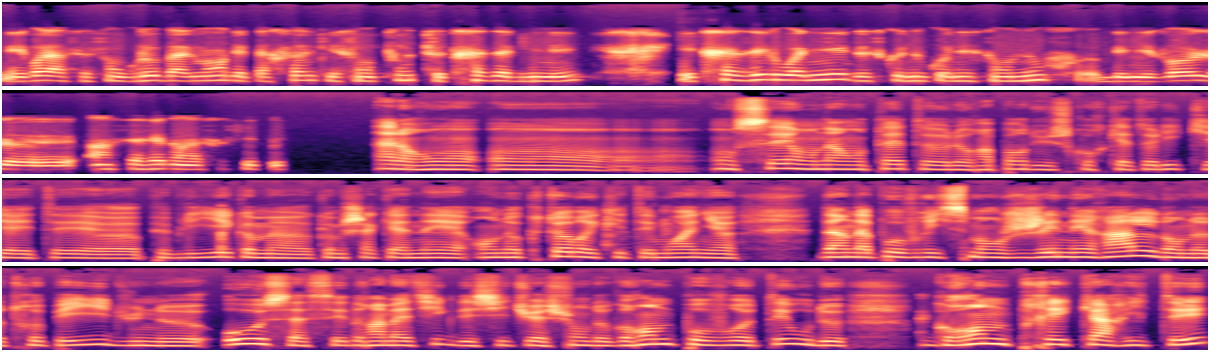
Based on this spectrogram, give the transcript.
mais voilà, ce sont globalement des personnes qui sont toutes très abîmées et très éloignées de ce que nous connaissons nous, bénévoles insérés dans la société. Alors, on, sait, on a en tête euh, le rapport du Secours catholique qui a été euh, publié comme, euh, comme chaque année en octobre et qui témoigne d'un appauvrissement général dans notre pays, d'une hausse assez dramatique des situations de grande pauvreté ou de grande précarité.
